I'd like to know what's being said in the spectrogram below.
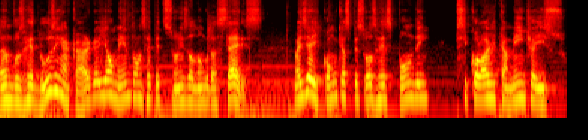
Ambos reduzem a carga e aumentam as repetições ao longo das séries. Mas e aí, como que as pessoas respondem psicologicamente a isso?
